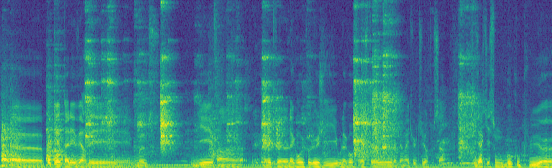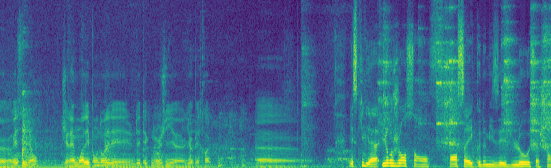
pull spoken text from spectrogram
Peut-être aller vers des modes liés, avec euh, l'agroécologie ou l'agroforesterie ou la permaculture, tout ça. C'est-à-dire qu'ils sont beaucoup plus euh, résilients, je dirais moins dépendants des, technologies euh, liées au pétrole. Est-ce qu'il y a urgence en France à économiser de l'eau, sachant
